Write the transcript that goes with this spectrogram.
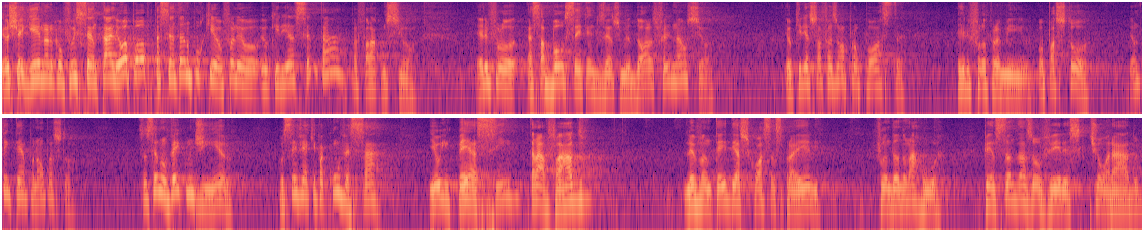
Eu cheguei, na hora que eu fui sentar, ele, opa, opa, está sentando por quê? Eu falei, eu, eu queria sentar para falar com o senhor. Ele falou, essa bolsa aí tem 200 mil dólares? Eu falei, não, senhor, eu queria só fazer uma proposta. Ele falou para mim, ô pastor, eu não tenho tempo não, pastor. Se você não veio com dinheiro, você vem aqui para conversar, e eu em pé assim, travado, Levantei, dei as costas para ele, fui andando na rua, pensando nas ovelhas que tinham orado,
